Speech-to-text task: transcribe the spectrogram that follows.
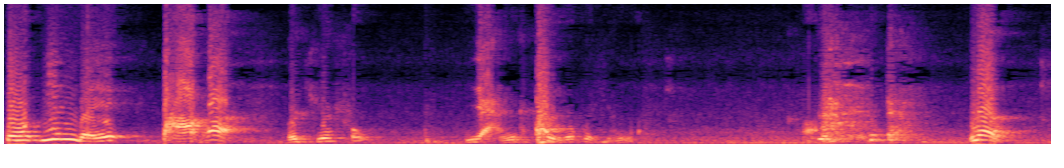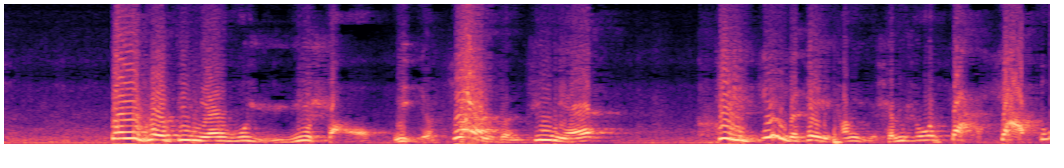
都因为大旱而绝收，眼看就不行了。啊，那说今年无雨，雨少，你就算算今年最近的这一场雨什么时候下，下多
